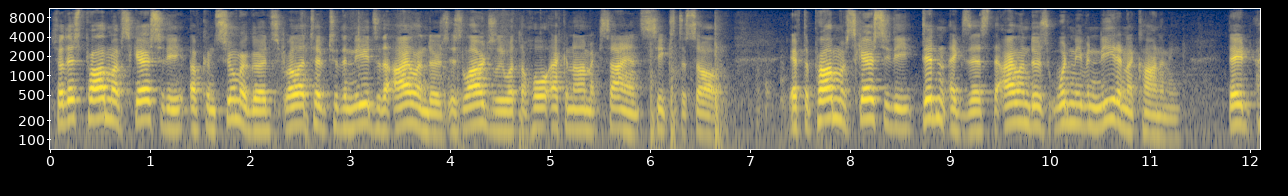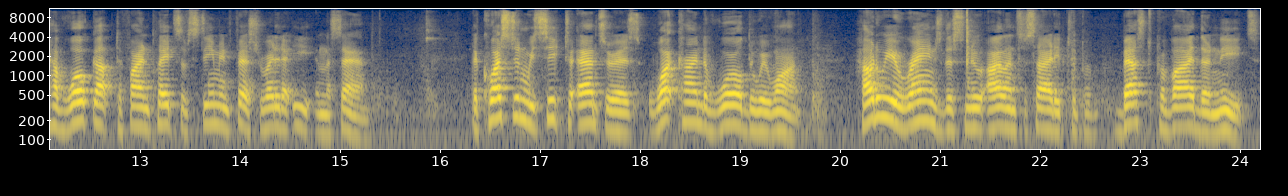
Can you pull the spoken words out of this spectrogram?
So this problem of scarcity of consumer goods relative to the needs of the islanders is largely what the whole economic science seeks to solve. If the problem of scarcity didn't exist, the islanders wouldn't even need an economy. They'd have woke up to find plates of steaming fish ready to eat in the sand. The question we seek to answer is, what kind of world do we want? How do we arrange this new island society to best provide their needs?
